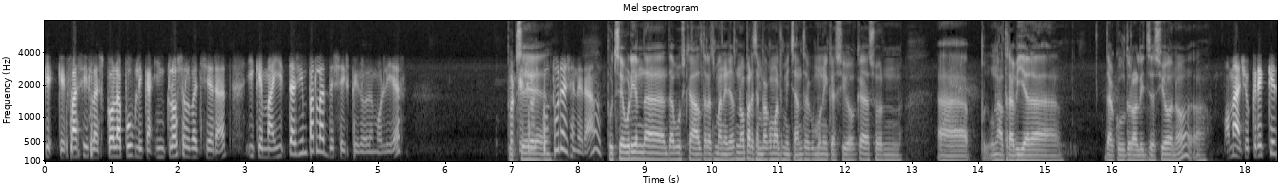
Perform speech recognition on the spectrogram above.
que, que facis l'escola pública, inclòs el batxillerat, i que mai t'hagin parlat de Shakespeare o de Molière. Perquè això és cultura general. Potser hauríem de, de buscar altres maneres, no? per exemple, com els mitjans de comunicació, que són eh, una altra via de, de culturalització, no? Eh. Home, jo crec que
